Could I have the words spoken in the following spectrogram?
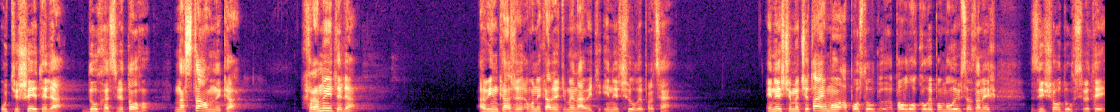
утішителя, Духа Святого, наставника, хранителя. А він каже, вони кажуть, ми навіть і не чули про це. І нижче ми читаємо, апостол Павло, коли помолився за них, зійшов Дух Святий.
